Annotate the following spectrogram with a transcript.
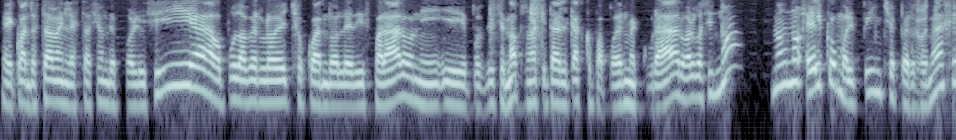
eh, cuando estaba en la estación de policía, o pudo haberlo hecho cuando le dispararon y, y, pues dice, no, pues me voy a quitar el casco para poderme curar o algo así. No, no, no, él como el pinche personaje,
